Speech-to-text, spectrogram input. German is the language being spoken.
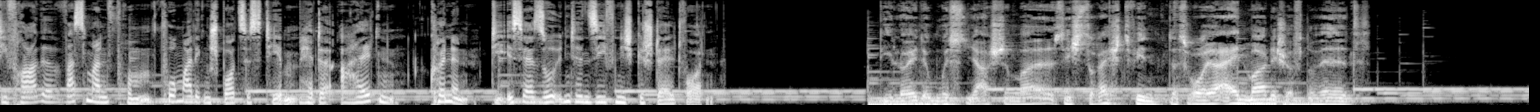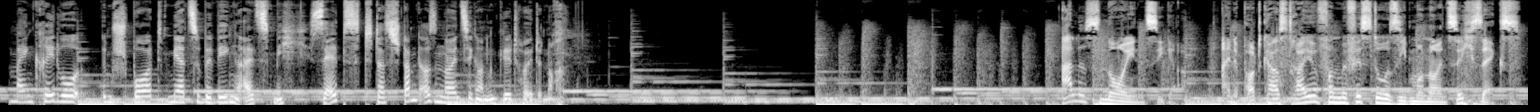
Die Frage, was man vom vormaligen Sportsystem hätte erhalten können, die ist ja so intensiv nicht gestellt worden. Die Leute mussten ja erst einmal sich zurechtfinden. Das war ja einmalig auf der Welt. Mein Credo im Sport mehr zu bewegen als mich selbst, das stammt aus den 90ern und gilt heute noch. Alles 90er. Eine Podcast-Reihe von Mephisto 976.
